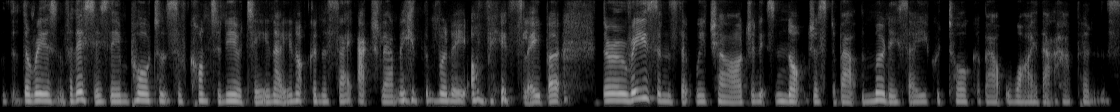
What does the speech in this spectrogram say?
the reason for this is the importance of continuity. You know, you're not going to say, actually, I need the money, obviously, but there are reasons that we charge, and it's not just about the money. So you could talk about why that happens.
